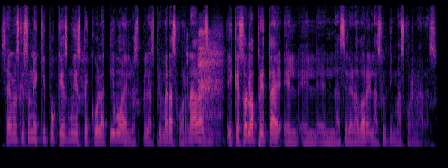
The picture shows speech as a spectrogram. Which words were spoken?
sabemos que es un equipo que es muy especulativo en las primeras jornadas y que solo aprieta el, acelerador en las últimas jornadas.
